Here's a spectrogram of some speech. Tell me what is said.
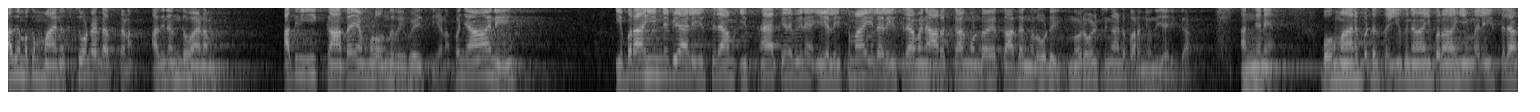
അത് നമുക്ക് മനസ്സുകൊണ്ടാണ്ട് എത്തണം. അതിനെന്ത് വേണം? അതിന് ഈ കഥ നമ്മളൊന്ന് റിവേഴ്സ് ചെയ്യണം. അപ്പം ഞാൻ ഇബ്രാഹിം നബി അലി ഇസ്ലാം ഇസ്ഹാഖ് നബിനെ ഇസ്മായിൽ അലി ഇസ്ലാമിനെ അറക്കാൻ കൊണ്ടുപോയ കഥങ്ങളോട് നൊരോളിച്ചുങ്ങാണ്ട് പറഞ്ഞു എന്ന് വിചാരിക്കാം അങ്ങനെ ബഹുമാനപ്പെട്ട സയ്യുദന ഇബ്രാഹിം അലൈഹി ഇസ്ലാം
